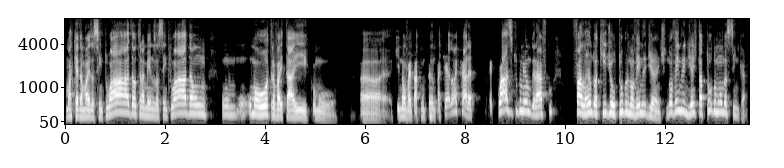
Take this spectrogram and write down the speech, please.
uma queda mais acentuada, outra menos acentuada, um, um uma outra vai estar tá aí como uh, que não vai estar tá com tanta queda. Mas, cara, é quase tudo o mesmo gráfico, falando aqui de outubro, novembro e diante. Novembro em diante tá todo mundo assim, cara.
